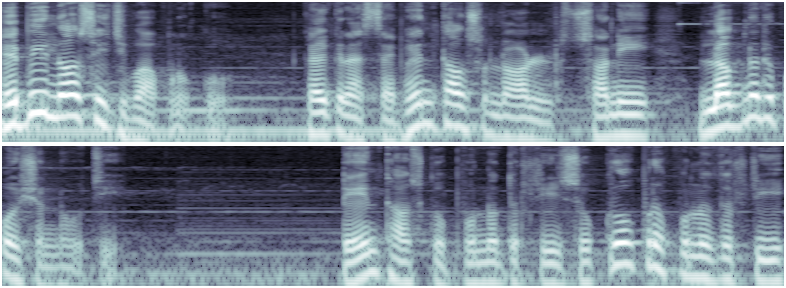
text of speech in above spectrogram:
हेवी लस हो कहीं सेभेन हाउस लर्ड शनि लग्न पोजिशन नौ टेन्थ हाउस को पूर्ण दृष्टि शुक्र उपर पूर्ण दृष्टि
